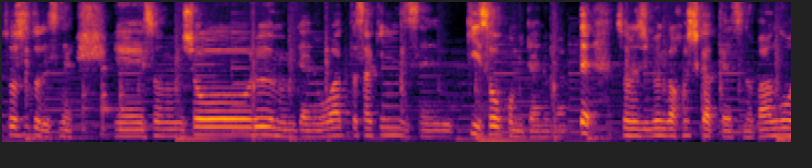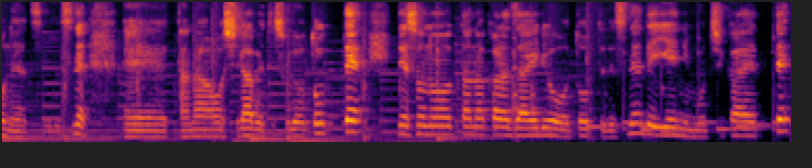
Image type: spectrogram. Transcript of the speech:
そうするとですね、えー、そのショールームみたいなの終わった先にですね、大きい倉庫みたいのがあって、その自分が欲しかったやつの番号のやつをですね、えー、棚を調べてそれを取って、で、その棚から材料を取ってですね、で、家に持ち帰って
